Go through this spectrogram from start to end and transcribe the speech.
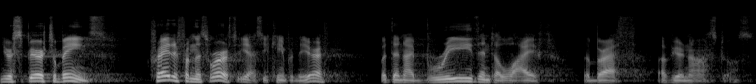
you're spiritual beings, created from this earth. Yes, you came from the earth, but then I breathe into life the breath of your nostrils.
